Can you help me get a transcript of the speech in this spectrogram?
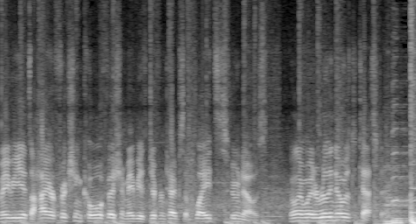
Maybe it's a higher friction coefficient, maybe it's different types of plates, who knows. The only way to really know is to test it.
